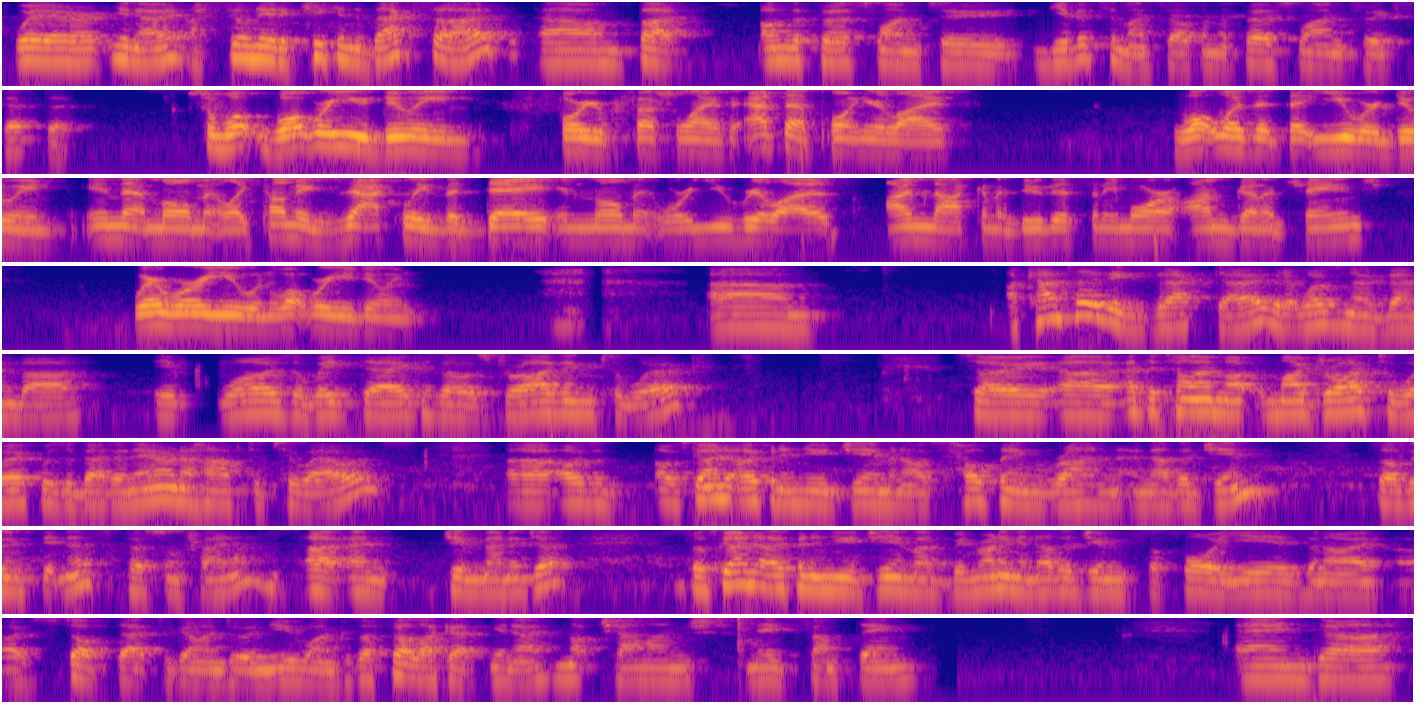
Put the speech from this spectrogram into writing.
where you know I still need a kick in the backside. Um, but I'm the first one to give it to myself. I'm the first one to accept it. So what what were you doing for your professional life at that point in your life? What was it that you were doing in that moment? Like tell me exactly the day and moment where you realized I'm not going to do this anymore. I'm going to change. Where were you and what were you doing? Um, I can't tell you the exact day, but it was November. It was a weekday because I was driving to work. So uh, at the time, my, my, drive to work was about an hour and a half to two hours uh, I was I was going to open a new gym and I was helping run another gym. So I was in fitness, personal trainer, uh, and gym manager. So I was going to open a new gym. I'd been running another gym for four years, and I, I stopped that to go and do a new one because I felt like a you know not challenged, need something. and uh,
